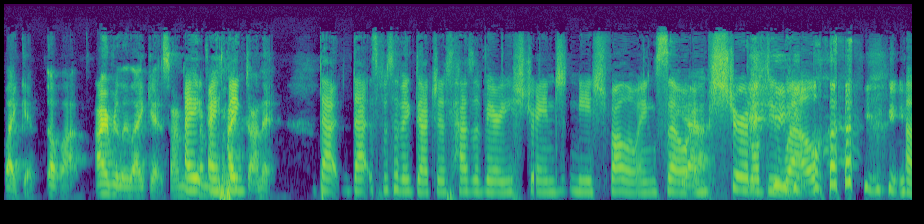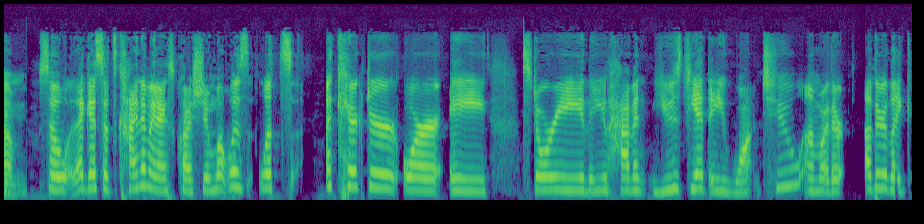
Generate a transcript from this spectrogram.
like it a lot. I really like it, so I'm, I, I'm I hyped on it. That that specific Duchess has a very strange niche following, so yeah. I'm sure it'll do well. um, so I guess that's kind of my next question. What was what's a character or a story that you haven't used yet that you want to? Um, are there other like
